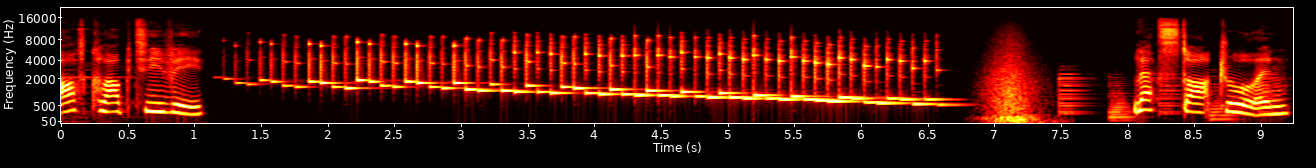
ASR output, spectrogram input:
Art Club TV. Let's start drawing.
